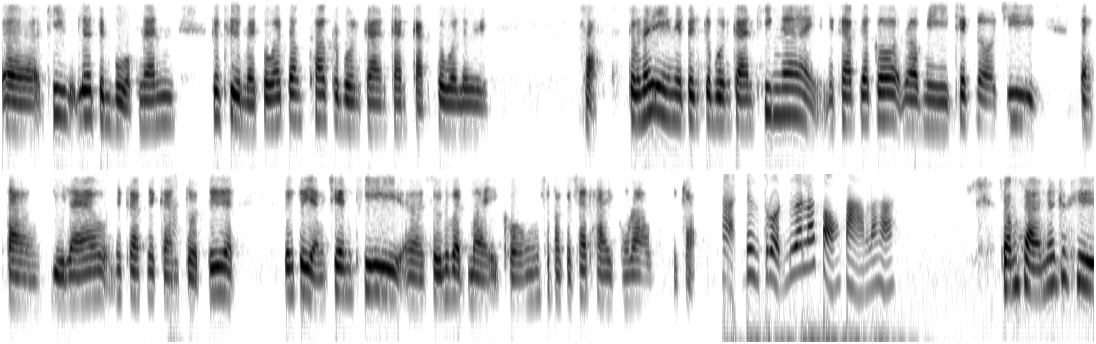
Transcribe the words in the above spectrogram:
เอ่อที่เลือดเป็นบวกนั้น ก็คือหมายความว่าต้องเข้ากระบวนการการกักตัวเลยครับ ตรงนั้นเองเนี่ยเป็นกระบวนการที่ง่ายนะครับ แล้วก็เรามีเทคโนโลยีต่างๆอยู่แล้วนะครับ ในการตรวจเลือดยกตัวอย่างเช่นที่เอ่อศูนย์อุบัติใหม่ของสภากาชาติไทยของเรานะครับค่ะหนึ่งตรวจเลือดแล้วสองสามแล้วคะสองสารนั่นก็คือ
